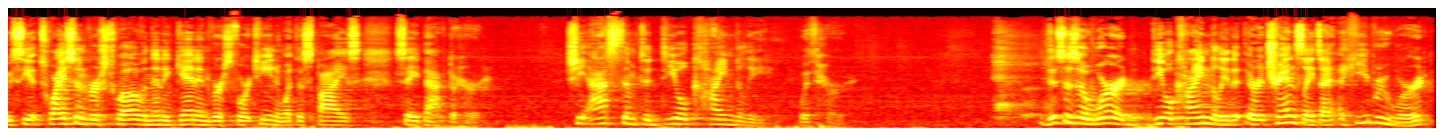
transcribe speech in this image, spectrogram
We see it twice in verse 12 and then again in verse 14 and what the spies say back to her. She asks them to deal kindly with her this is a word, deal kindly, that, or it translates a, a Hebrew word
